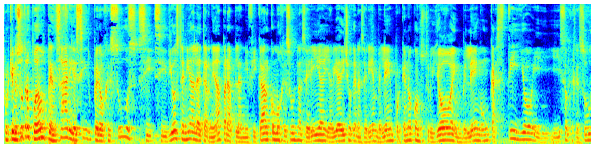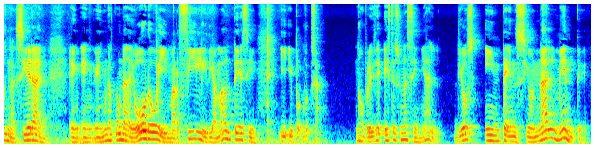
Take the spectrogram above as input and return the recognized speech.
Porque nosotros podemos pensar y decir, pero Jesús, si, si, Dios tenía la eternidad para planificar cómo Jesús nacería y había dicho que nacería en Belén, ¿por qué no construyó en Belén un castillo y, hizo que Jesús naciera en, en, en, una cuna de oro y marfil y diamantes? Y, y, o sea, no, pero dice, esta es una señal. Dios intencionalmente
